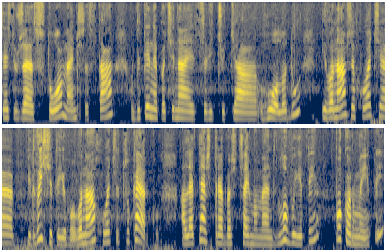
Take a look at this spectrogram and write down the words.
десь вже 100, менше 100, у дитини починається відчуття голоду, і вона вже хоче підвищити його, вона хоче цукерку. Але теж треба ж цей момент вловити, покормити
